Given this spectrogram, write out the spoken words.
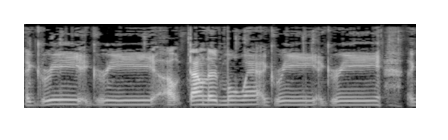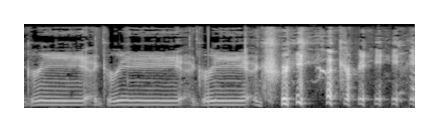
Agree, agree. Oh, download malware. Agree, agree, agree, agree, agree, agree, agree. Look how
